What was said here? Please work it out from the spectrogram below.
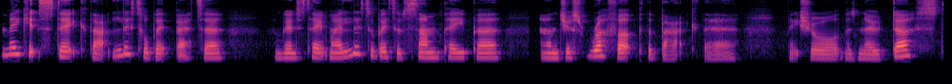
make it stick that little bit better, I'm going to take my little bit of sandpaper and just rough up the back there. Make sure there's no dust.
